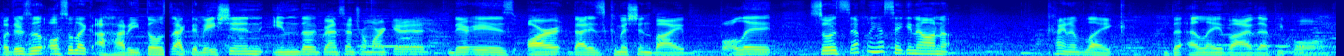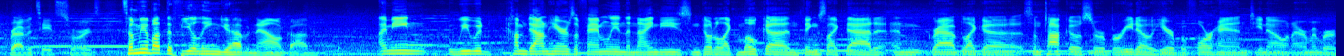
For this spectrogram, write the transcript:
but there's also like a Jarritos activation in the Grand Central Market. There is art that is commissioned by Bullet. So it definitely has taken on kind of like the LA vibe that people gravitate towards. Tell me about the feeling you have now, Gab. I mean, we would come down here as a family in the 90s and go to like Mocha and things like that and grab like a some tacos or a burrito here beforehand, you know, and I remember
